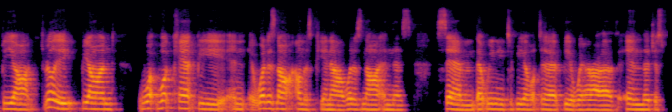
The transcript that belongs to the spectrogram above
beyond really beyond what what can't be and what is not on this P&L, what is not in this CIM that we need to be able to be aware of in the just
